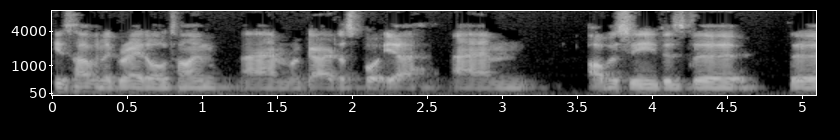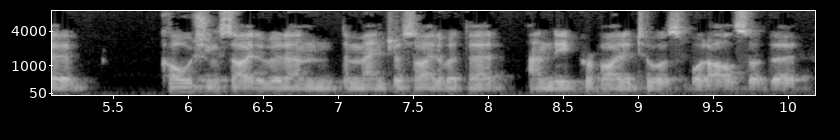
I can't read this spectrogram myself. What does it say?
he's having a great old time, um, regardless. But yeah, um, obviously there's the the coaching side of it and the mentor side of it that Andy provided to us, but also the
